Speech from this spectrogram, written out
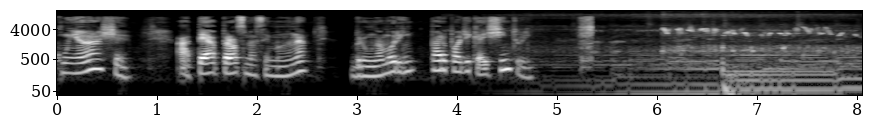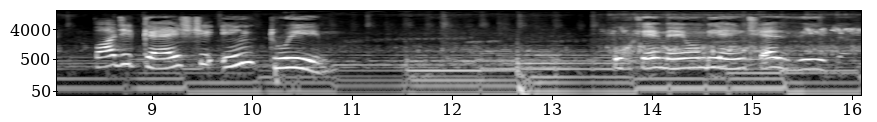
Cunha Axé. Até a próxima semana. Bruna Morim para o podcast Intri. Podcast Intri. Porque meio ambiente é vida.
